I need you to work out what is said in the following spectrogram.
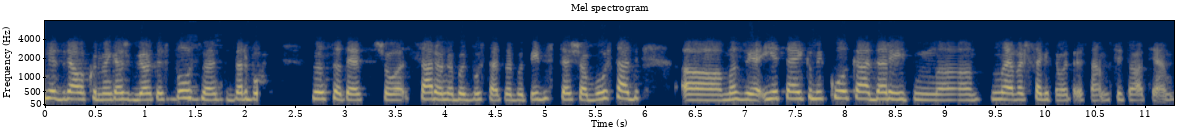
un ir draugi, kur vienkārši gribēties pulsmēs, tad nosoties šo sarunu, varbūt būs tāds, varbūt vidusceļš, būs tādi uh, mazie ieteikumi, ko kā darīt, un uh, lai var sagatavoties tām situācijām.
